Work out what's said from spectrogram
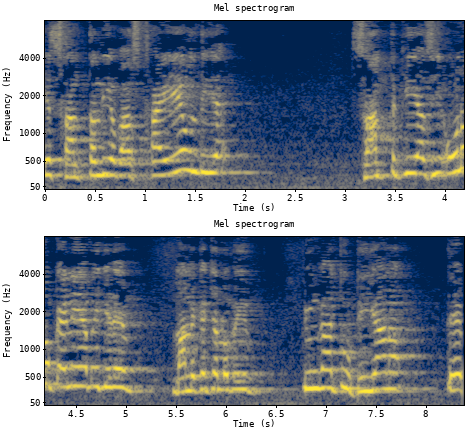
ਇਹ ਸੰਤਾਂ ਦੀ ਅਵਸਥਾ ਇਹ ਹੁੰਦੀ ਹੈ। ਸੰਤ ਕੀ ਅਸੀਂ ਉਹਨੂੰ ਕਹਿੰਦੇ ਆ ਵੀ ਜਿਹੜੇ ਮੰਨ ਕੇ ਚੱਲੋ ਵੀ ਪਿੰਗਾ ਝੂਟੀ ਜਾਣ ਤੇ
